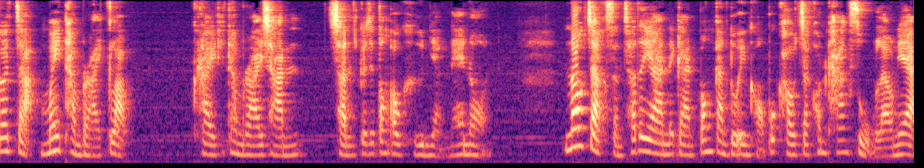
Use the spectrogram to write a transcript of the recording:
ก็จะไม่ทำร้ายกลับ ใครที่ทำร้ายฉัน ฉันก็จะต้องเอาคืนอย่างแน่นอน นอกจากสัญชาตญาณในการป้องกันตัวเองของพวกเขาจะค่อนข้างสูงแล้วเนี่ย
